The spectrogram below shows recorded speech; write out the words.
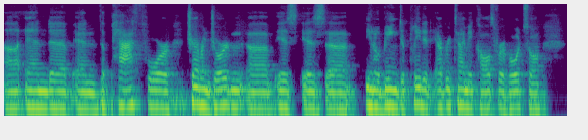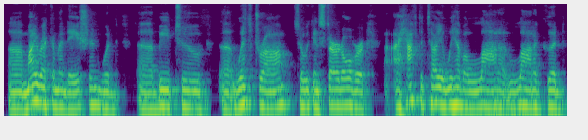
Uh, and uh, and the path for Chairman Jordan uh, is is uh, you know being depleted every time he calls for a vote. So uh, my recommendation would uh, be to uh, withdraw so we can start over. I have to tell you, we have a lot, a lot of good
